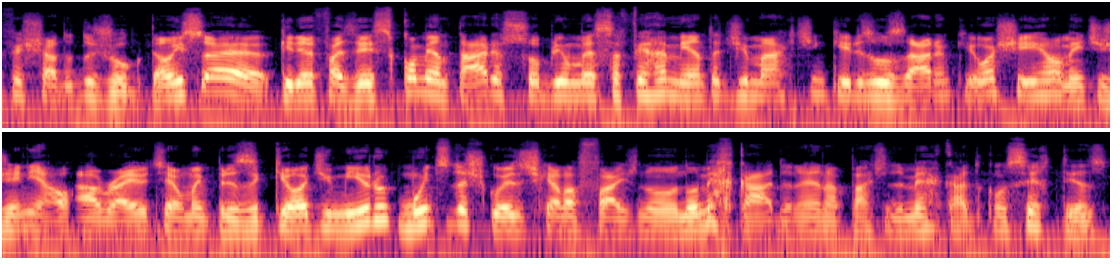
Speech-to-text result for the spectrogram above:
fechado do jogo. Então isso é, queria fazer esse comentário sobre uma, essa ferramenta de marketing que eles usaram que eu achei realmente genial. A Riot é uma empresa que eu admiro muitas das coisas que ela faz no, no mercado, né, na parte do mercado com certeza.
